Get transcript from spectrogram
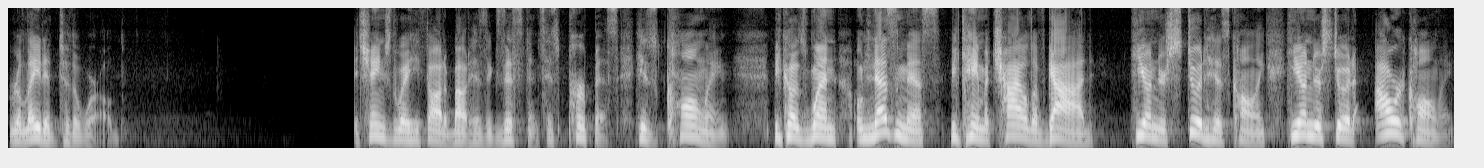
related to the world. It changed the way he thought about his existence, his purpose, his calling. Because when Onesimus became a child of God, he understood his calling. He understood our calling.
